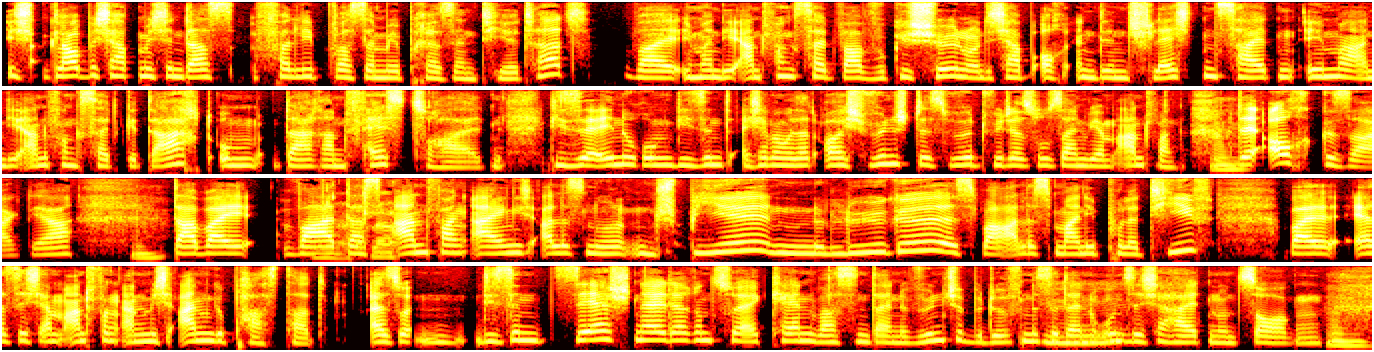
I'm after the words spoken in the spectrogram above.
ich glaube, ich habe mich in das verliebt, was er mir präsentiert hat, weil ich meine, die Anfangszeit war wirklich schön und ich habe auch in den schlechten Zeiten immer an die Anfangszeit gedacht, um daran festzuhalten. Diese Erinnerungen, die sind, ich habe immer gesagt, oh, ich wünschte, es wird wieder so sein wie am Anfang. Hat er auch gesagt, ja. Dabei war Ja, das klar. Anfang eigentlich alles nur ein Spiel, eine Lüge, es war alles manipulativ, weil er sich am Anfang an mich angepasst hat. Also, die sind sehr schnell darin zu erkennen, was sind deine Wünsche, Bedürfnisse, deine Unsicherheiten und Sorgen.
